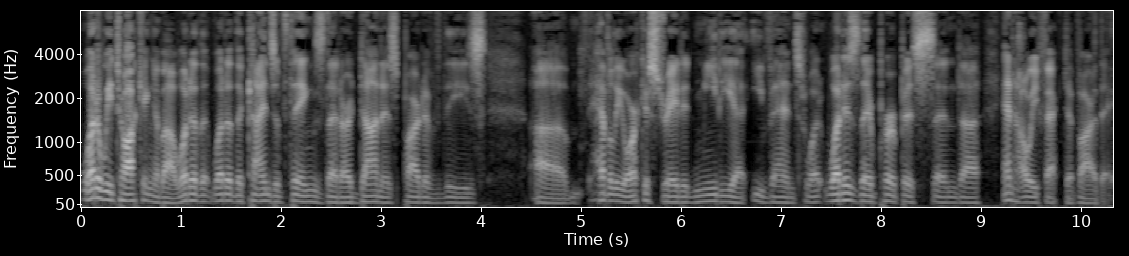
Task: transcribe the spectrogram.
what are we talking about? What are the what are the kinds of things that are done as part of these um, heavily orchestrated media events? What what is their purpose and uh, and how effective are they?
